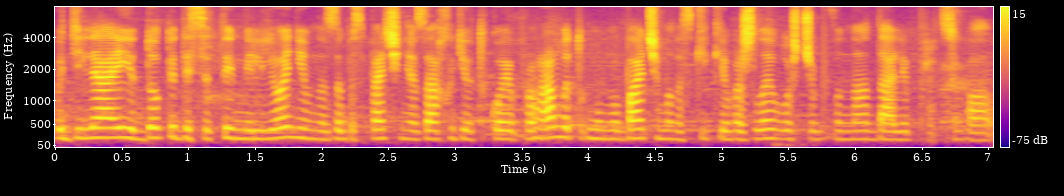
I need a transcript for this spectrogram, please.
виділяє до 50 мільйонів на забезпечення заходів такої програми. Тому ми бачимо наскільки важливо, щоб вона далі працювала.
